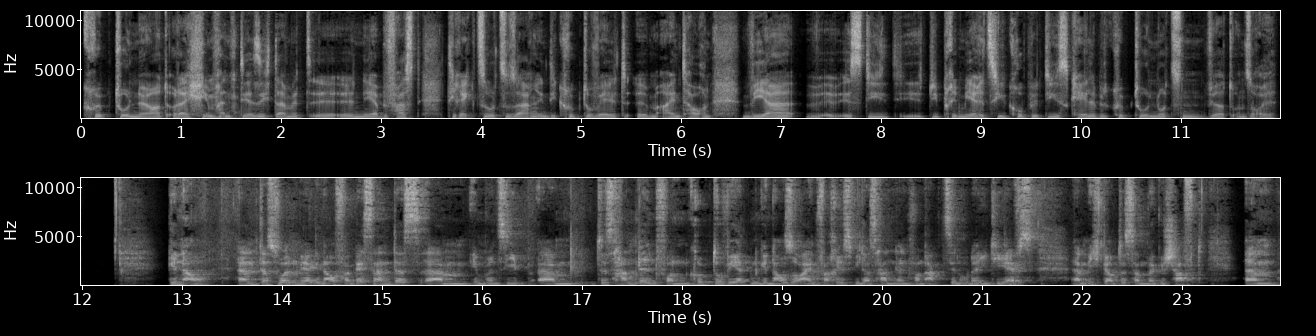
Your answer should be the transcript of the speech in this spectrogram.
Krypto-Nerd oder jemand, der sich damit äh, äh, näher befasst, direkt sozusagen in die Kryptowelt ähm, eintauchen. Wer äh, ist die, die primäre Zielgruppe, die Scalable Crypto nutzen wird und soll? Genau, ähm, das wollten wir genau verbessern, dass ähm, im Prinzip ähm, das Handeln von Kryptowerten genauso einfach ist wie das Handeln von Aktien oder ETFs. Ähm, ich glaube, das haben wir geschafft. Ähm,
